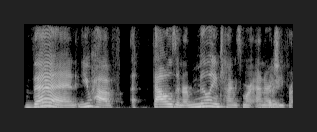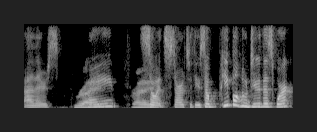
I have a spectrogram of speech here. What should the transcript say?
then you have a thousand or million times more energy for others right Right. So it starts with you. So people who do this work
